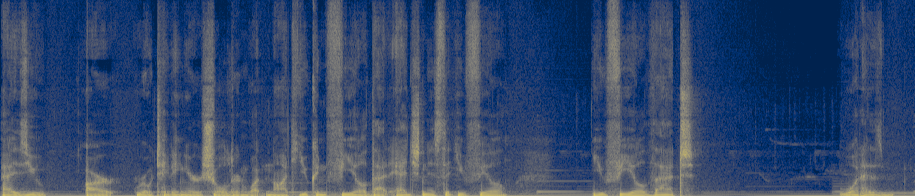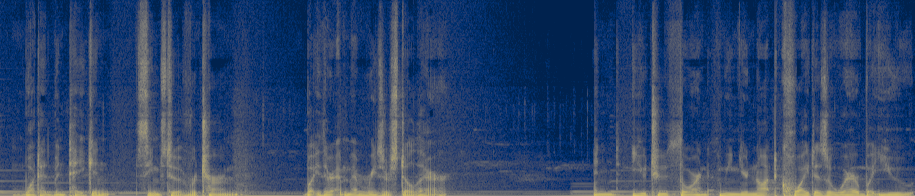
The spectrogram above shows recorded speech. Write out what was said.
as you are rotating your shoulder and whatnot, you can feel that edginess that you feel. You feel that what has what had been taken seems to have returned, but their memories are still there. And you too, Thorn. I mean, you're not quite as aware, but you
